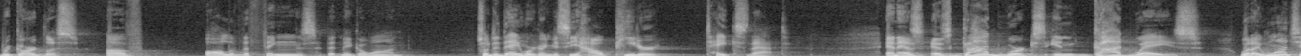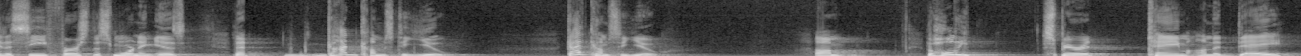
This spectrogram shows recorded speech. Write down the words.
regardless of all of the things that may go on. So today we're going to see how Peter takes that. And as, as God works in God ways, what I want you to see first this morning is that God comes to you. God comes to you. Um, the Holy Spirit came on the day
